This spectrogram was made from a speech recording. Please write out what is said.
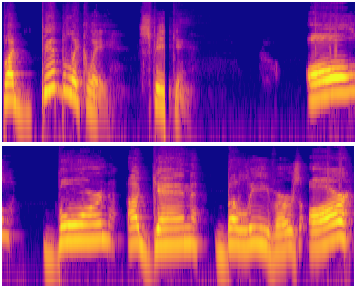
But biblically speaking, all born again believers are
